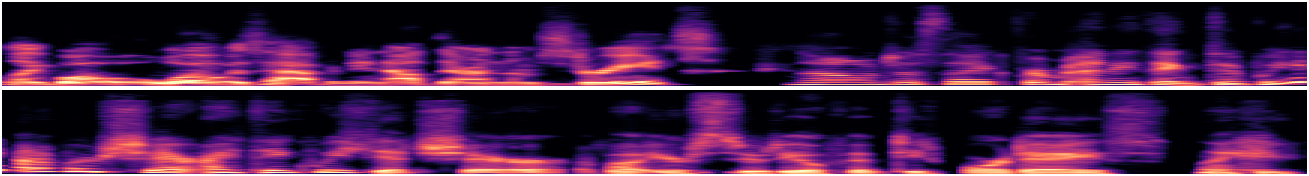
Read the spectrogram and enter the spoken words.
like what what was happening out there in them streets? No, just like from anything. Did we ever share? I think we did share about your studio 54 days. Like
